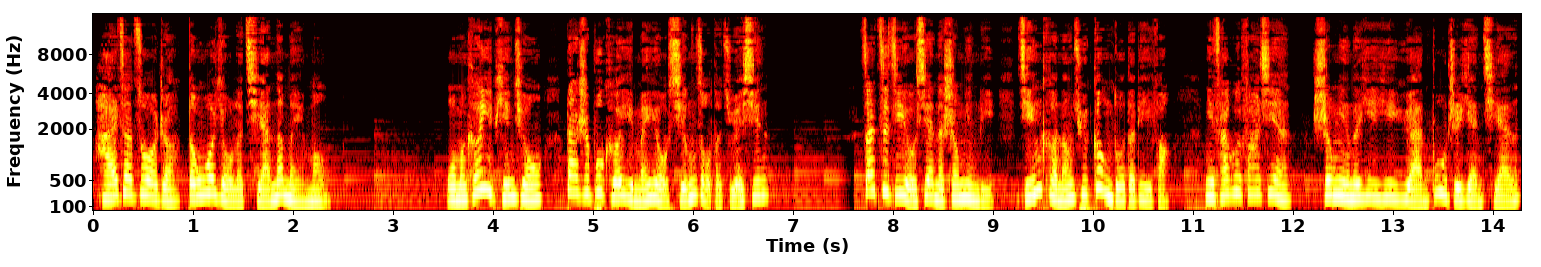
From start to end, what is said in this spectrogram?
还在做着等我有了钱的美梦。我们可以贫穷，但是不可以没有行走的决心。在自己有限的生命里，尽可能去更多的地方，你才会发现生命的意义远不止眼前。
